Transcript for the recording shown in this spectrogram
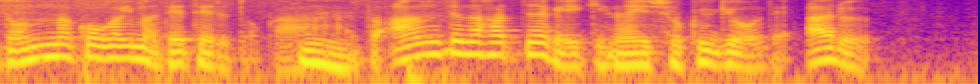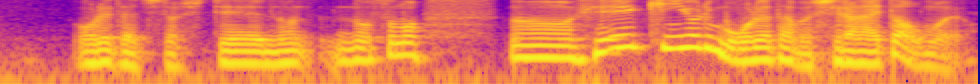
う。どんな子が今出てるとか、やっぱアンテナ張ってなきゃいけない職業である。俺たちとしてののその、うん平均よりも俺は多分知らないとは思うよ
